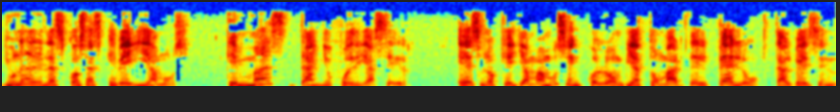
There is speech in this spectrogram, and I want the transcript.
Y una de las cosas que veíamos que más daño puede hacer es lo que llamamos en Colombia tomar del pelo. Tal vez en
